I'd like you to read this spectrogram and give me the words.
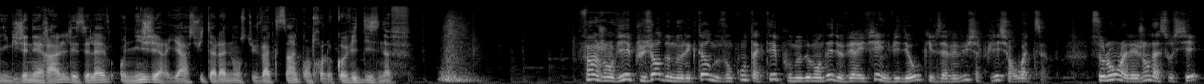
Générale des élèves au Nigeria suite à l'annonce du vaccin contre le Covid-19. Fin janvier, plusieurs de nos lecteurs nous ont contactés pour nous demander de vérifier une vidéo qu'ils avaient vue circuler sur WhatsApp. Selon la légende associée,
